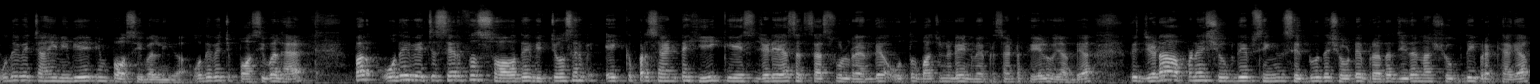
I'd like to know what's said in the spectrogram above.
ਉਹਦੇ ਵਿੱਚ ਆਈ ਨਹੀਂ ਵੀ ਇਹ ਇੰਪੋਸੀਬਲ ਨਹੀਂਗਾ ਉਹਦੇ ਵਿੱਚ ਪੋਸੀਬਲ ਹੈ। ਪਰ ਉਹਦੇ ਵਿੱਚ ਸਿਰਫ 100 ਦੇ ਵਿੱਚੋਂ ਸਿਰਫ 1% ਹੀ ਕੇਸ ਜਿਹੜੇ ਆ ਸਕਸੈਸਫੁਲ ਰਹਿੰਦੇ ਆ ਉਸ ਤੋਂ ਬਾਅਦ 'ਚ 99% ਫੇਲ ਹੋ ਜਾਂਦੇ ਆ। ਤੇ ਜਿਹੜਾ ਆਪਣੇ ਸ਼ੁਭਦੀਪ ਸਿੰਘ ਸਿੱਧੂ ਦੇ ਛੋਟੇ ਬ੍ਰਦਰ ਜਿਹਦਾ ਨਾਮ ਸ਼ੁਭਦੀਪ ਰੱਖਿਆ ਗਿਆ,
